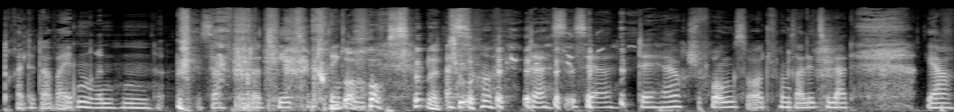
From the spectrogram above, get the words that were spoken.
drei Liter Weidenrindensaft oder Tee zu trinken. Kommt auch aus der Natur. Also, das ist ja der Hersprungsort vom Salicylat. Ja,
